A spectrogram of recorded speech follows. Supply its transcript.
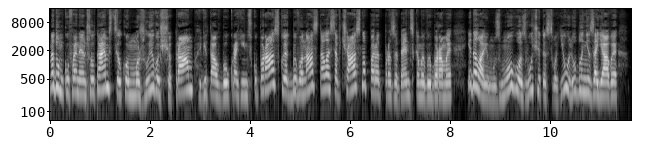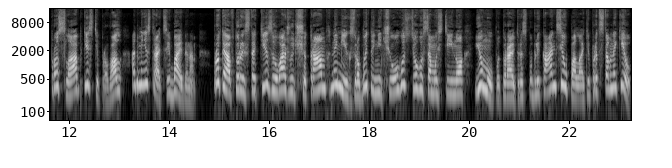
На думку Financial Times, цілком можливо, що Трамп вітав би українську поразку, якби вона сталася вчасно перед президентськими виборами і дала йому змогу озвучити свої улюблені заяви про слабкість і провал адміністрації Байдена. Проте автори статті зауважують, що Трамп не міг зробити нічого з цього самостійно. Йому потурають республіканці у палаті представників.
